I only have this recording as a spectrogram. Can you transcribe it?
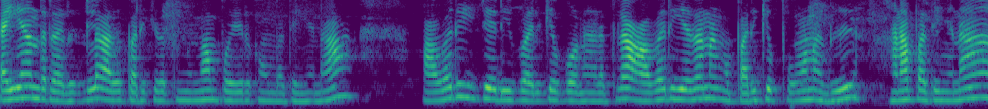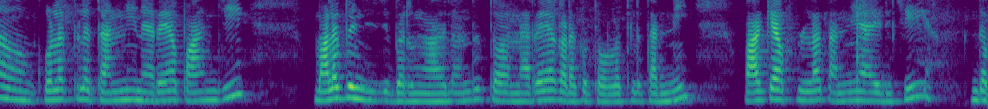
கையாந்தரம் இருக்குல்ல அது பறிக்கிறதுக்கும் தான் போயிருக்கோம் பார்த்திங்கன்னா அவரி செடி பறிக்க போன இடத்துல அவரியை தான் நாங்கள் பறிக்க போனது. ஆனால் பார்த்திங்கன்னா குளத்தில் தண்ணி நிறையா பாஞ்சி மழை பெஞ்சிச்சு பாருங்கள் அதில் வந்து தொ நிறையா கிடக்கு தொளத்தில் தண்ணி. வாய்க்கால் ஃபுல்லாக தண்ணி ஆயிடுச்சு. இந்த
